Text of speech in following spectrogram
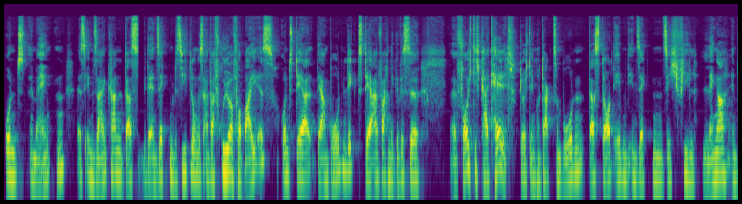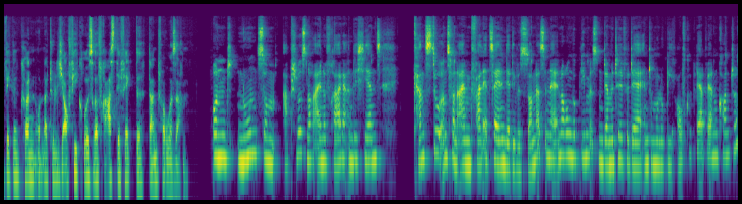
und einem Erhängten, es eben sein kann, dass mit der Insektenbesiedlung es einfach früher vorbei ist und der, der am Boden liegt, der einfach eine gewisse äh, Feuchtigkeit hält durch den Kontakt zum Boden, dass dort eben die Insekten sich viel länger entwickeln können und natürlich auch viel größere Fraßdefekte dann verursachen. Und nun zum Abschluss noch eine Frage an dich, Jens. Kannst du uns von einem Fall erzählen, der dir besonders in Erinnerung geblieben ist und der mithilfe der Entomologie aufgeklärt werden konnte?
